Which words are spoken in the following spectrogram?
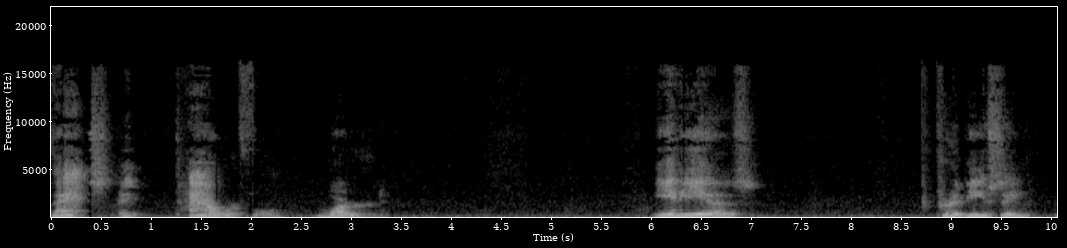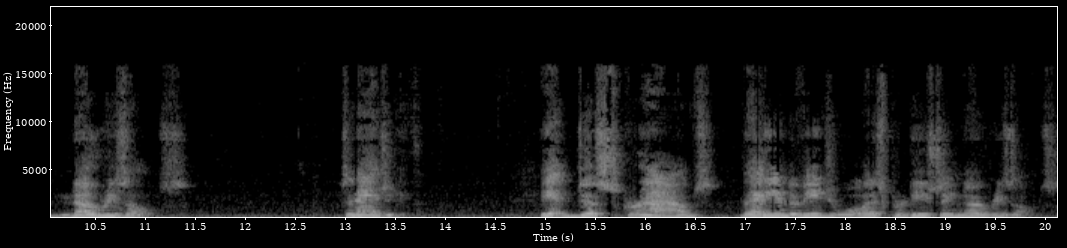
That's a powerful word. It is producing no results. It's an adjective. It describes that individual as producing no results.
